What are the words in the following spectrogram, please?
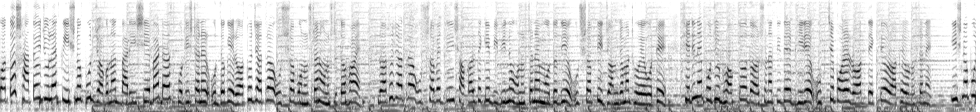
গত সাতই জুলাই কৃষ্ণপুর জগন্নাথ বাড়ির সেবা ট্রাস্ট প্রতিষ্ঠানের উদ্যোগে রথযাত্রা উৎসব অনুষ্ঠান অনুষ্ঠিত হয়। রথযাত্রা উৎসবের দিন সকাল থেকে বিভিন্ন অনুষ্ঠানের মধ্য দিয়ে উৎসবটি জমজমাট হয়ে ওঠে। সেদিনে প্রচুর ভক্ত ও দর্শনার্থীদের ভিড়ে উপচে পড়ে রথ দেখতে ও রথের অনুষ্ঠানে কৃষ্ণপুর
